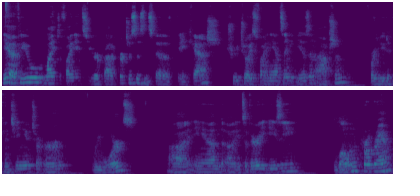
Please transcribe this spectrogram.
Yeah, if you like to finance your product purchases instead of pay cash, True Choice financing is an option for you to continue to earn rewards uh, and uh, it's a very easy loan program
